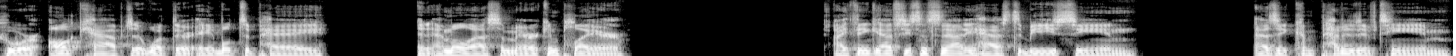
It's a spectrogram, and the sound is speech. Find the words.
who are all capped at what they're able to pay an MLS American player, I think FC Cincinnati has to be seen as a competitive team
